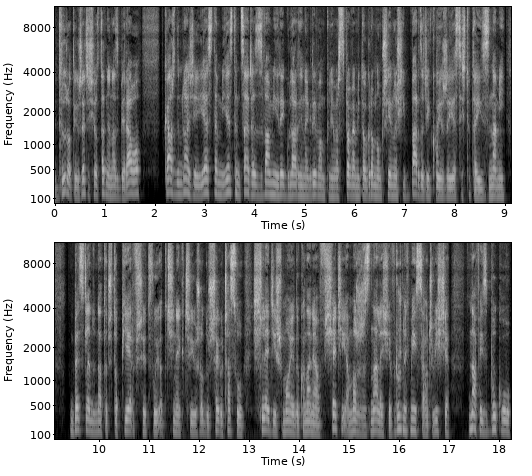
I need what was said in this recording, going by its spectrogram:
Dużo tych rzeczy się ostatnio nazbierało. W każdym razie jestem, jestem cały czas z wami, regularnie nagrywam, ponieważ sprawia mi to ogromną przyjemność i bardzo dziękuję, że jesteś tutaj z nami. Bez względu na to, czy to pierwszy twój odcinek, czy już od dłuższego czasu śledzisz moje dokonania w sieci, a możesz znaleźć je w różnych miejscach, oczywiście na Facebooku,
